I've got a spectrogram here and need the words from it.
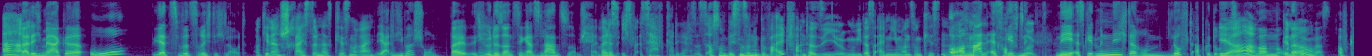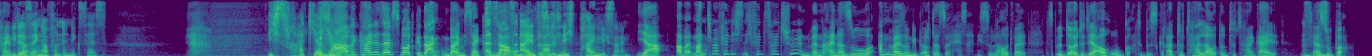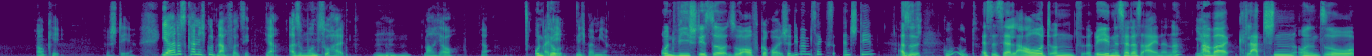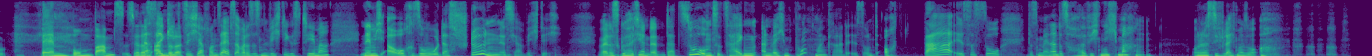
Ah, Weil ich merke, oh, jetzt wird's richtig laut. okay, dann schreist du in das Kissen rein. Ja, lieber schon. Weil ich würde sonst den ganzen Laden zusammenschreien. Weil das, ich, ich habe gerade gedacht, das ist auch so ein bisschen so eine Gewaltfantasie irgendwie, dass einem jemand so ein Kissen Oh auf den Mann, es Kopf geht, drückt. nee, es geht mir nicht darum, Luft abgedrückt Ja, zu bekommen oder genau. irgendwas. Auf keinen Wie der Fall. Sänger von In Excess. Ich frag ja ich nur. habe keine Selbstmordgedanken beim Sex. also Darum es einfach nicht. nicht peinlich sein. Ja, aber manchmal finde ich ich finde es halt schön, wenn einer so Anweisungen gibt, auch das so, hey, sei nicht so laut, weil das bedeutet ja auch, oh Gott, du bist gerade total laut und total geil. Ist Mhm. ja super. Okay, verstehe. Ja, das kann ich gut nachvollziehen. Ja, also Mund zu halten. Mhm. Mache ich auch. Ja. Und, Bei dem, nicht bei mir. und wie stehst du so auf Geräusche, die beim Sex entstehen? Also Gut. es ist ja laut und reden ist ja das eine, ne? Ja. Aber klatschen und so Bäm, Bum, Bams ist ja das, Das, andere. ergibt sich ja von selbst, aber das ist ein wichtiges Thema. Nämlich auch so, das Stöhnen ist ja wichtig. Weil das gehört ja da- dazu, um zu zeigen, an welchem Punkt man gerade ist. Und auch da ist es so, dass Männer das häufig nicht machen. Oder dass sie vielleicht mal so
